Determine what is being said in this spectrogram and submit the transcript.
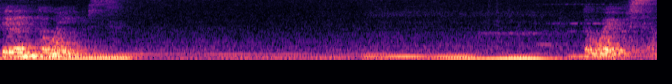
Feeling the waves. The waves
